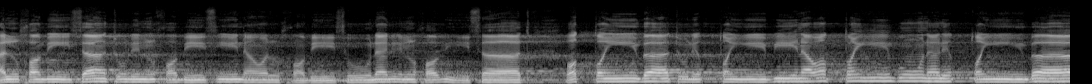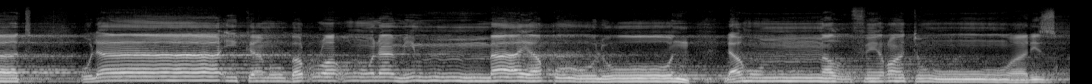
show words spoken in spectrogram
الخبيثات للخبيثين والخبيثون للخبيثات والطيبات للطيبين والطيبون للطيبات. أولئك مبرؤون مما يقولون. لهم مغفرة ورزق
